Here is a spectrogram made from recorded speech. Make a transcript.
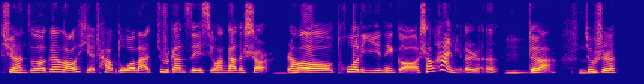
选择跟老铁差不多吧，就是干自己喜欢干的事儿，然后脱离那个伤害你的人，嗯，对吧？是就是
